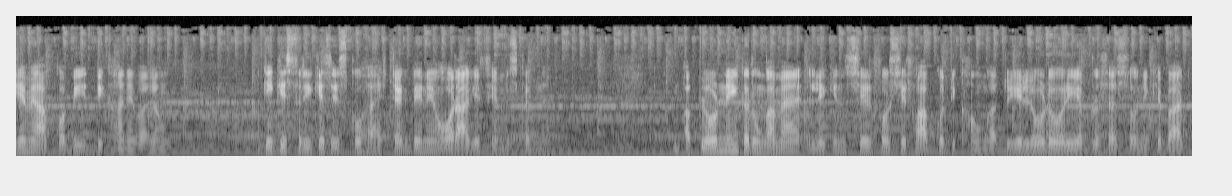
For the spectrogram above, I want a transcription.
ये मैं आपको अभी दिखाने वाला हूँ कि किस तरीके से इसको हैशटैग देने और आगे फ़ेमस करना। अपलोड नहीं करूँगा मैं, लेकिन सिर्फ़ और सिर्फ़ आपको दिखाऊँगा। तो ये लोड हो रही है प्रोसेस होने के बाद।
